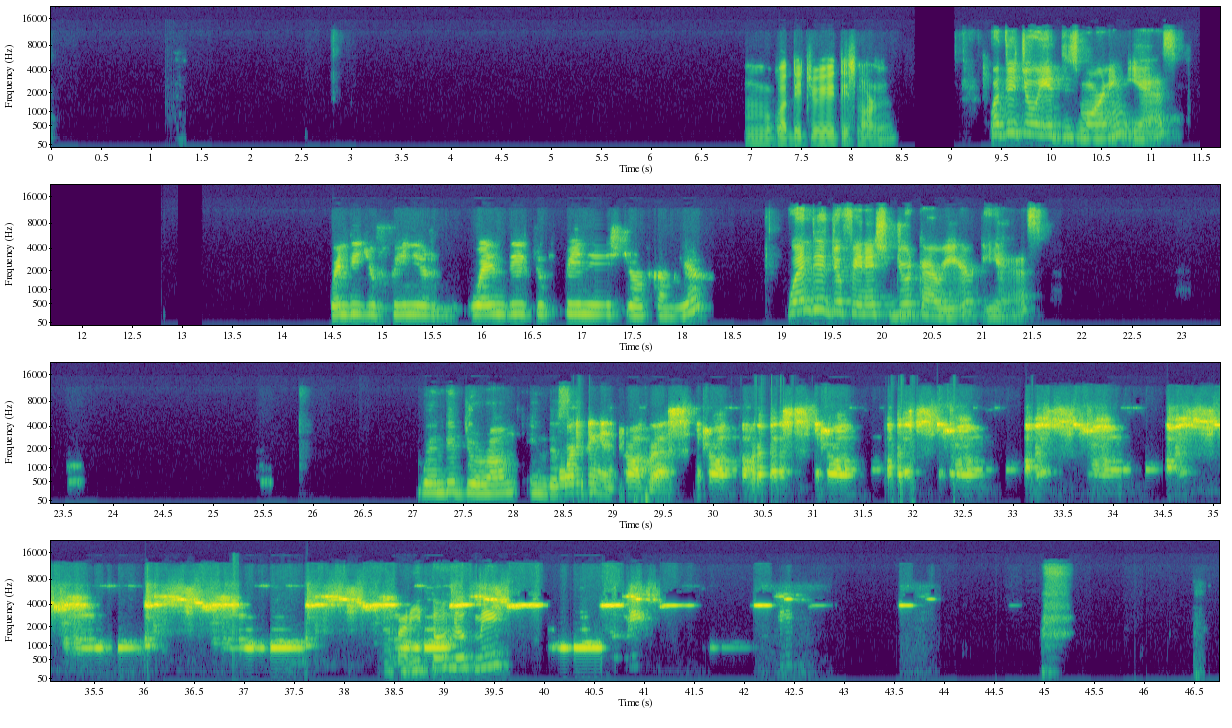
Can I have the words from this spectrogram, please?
Mm, What did you eat this morning? What did you eat this morning? Yes. When did you finish, when did you finish your career? When did you finish your career? Yes. When did you run in the Recording in progress. Progress. Progress. Alvarito, help me.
